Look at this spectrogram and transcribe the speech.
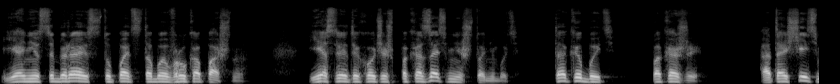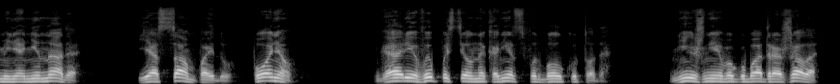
«Я не собираюсь вступать с тобой в рукопашную. Если ты хочешь показать мне что-нибудь, так и быть, покажи. А меня не надо. Я сам пойду, понял?» Гарри выпустил, наконец, футболку Тода. Нижняя его губа дрожала,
